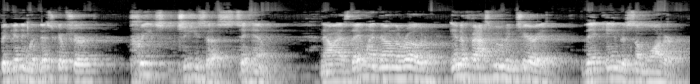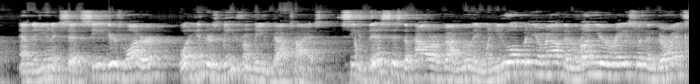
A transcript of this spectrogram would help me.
Beginning with this scripture, preach Jesus to him. Now, as they went down the road in a fast moving chariot, they came to some water. And the eunuch said, See, here's water. What hinders me from being baptized? See, this is the power of God moving. When you open your mouth and run your race with endurance,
